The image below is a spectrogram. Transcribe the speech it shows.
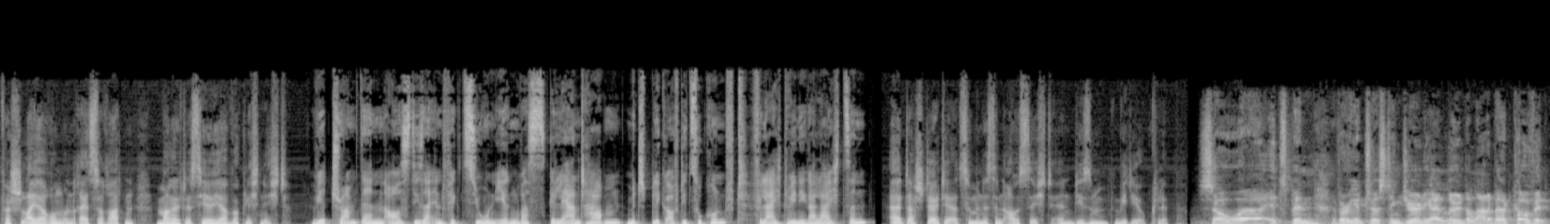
Verschleierung und Rätselraten mangelt es hier ja wirklich nicht. Wird Trump denn aus dieser Infektion irgendwas gelernt haben mit Blick auf die Zukunft? Vielleicht weniger Leichtsinn? Äh, das stellte er zumindest in Aussicht in diesem Videoclip. So uh, it's been a very interesting journey. I learned a lot about COVID.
